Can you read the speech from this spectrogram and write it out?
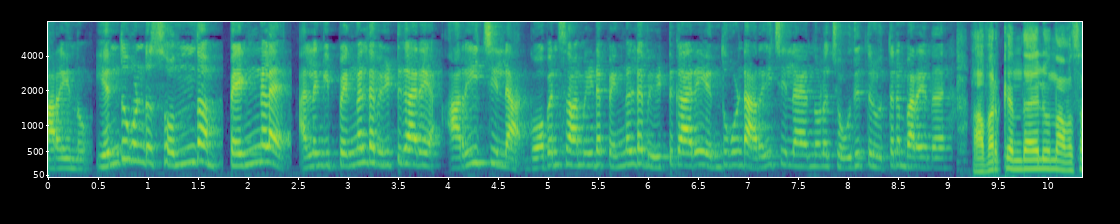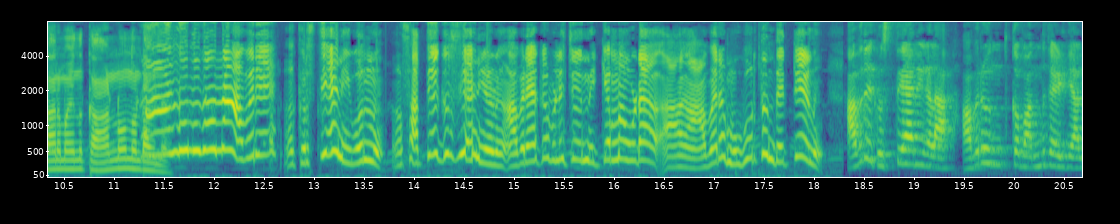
പറയുന്നു. എന്തുകൊണ്ട് സ്വന്തം പെങ്ങളെ അല്ലെങ്കിൽ പെങ്ങളുടെ വീട്ടുകാരെ അറിയിച്ചില്ല. ഗോപൻ സ്വാമിയുടെ പെങ്ങളുടെ വീട്ടുകാരെ എന്തുകൊണ്ട് അറിയിച്ചില്ല എന്നുള്ള ചോദ്യത്തിന് ഉത്തരം പറയുന്നത്? അവർക്ക് എന്തായാലും ഒന്ന് അവസാനമായി ഒന്ന് കാണണമെന്നുണ്ടാവില്ല തോന്നാ അവർ ക്രിസ്ത്യാനി ഒന്ന് സത്യ ക്രിസ്ത്യാനിയാണ് അവരെയൊക്കെ വിളിച്ചു നിക്കമ്മ ഇവിടെ അവരെ മുഹൂർത്തം തെറ്റാണ് അവർ ക്രിസ്ത്യാനികളാ. അവരൊക്കെ വന്നു കഴിഞ്ഞാൽ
